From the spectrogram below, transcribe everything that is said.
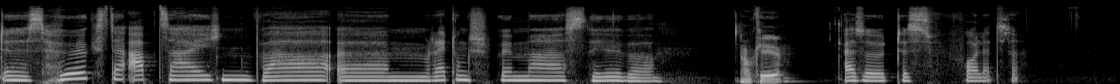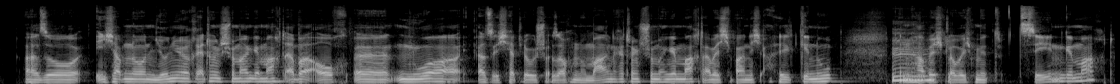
Das höchste Abzeichen war ähm, Rettungsschwimmer Silber. Okay. Also das vorletzte. Also ich habe nur einen Junior-Rettungsschwimmer gemacht, aber auch äh, nur, also ich hätte logischerweise auch einen normalen Rettungsschwimmer gemacht, aber ich war nicht alt genug. Den habe ich, glaube ich, mit 10 gemacht.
